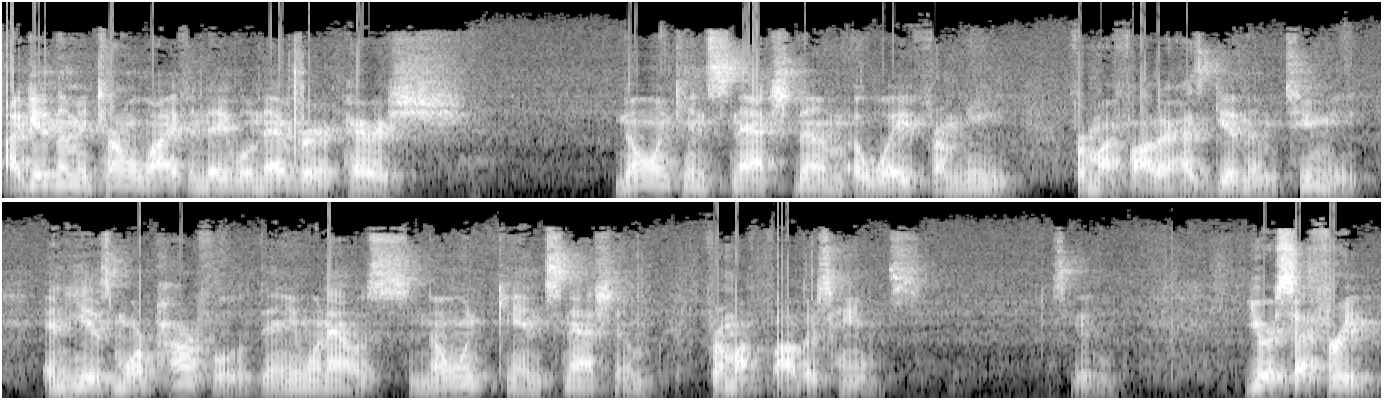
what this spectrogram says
I give them eternal life, and they will never perish. No one can snatch them away from me, for my Father has given them to me and he is more powerful than anyone else. No one can snatch them from my Father's hands. Good. You are set free.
